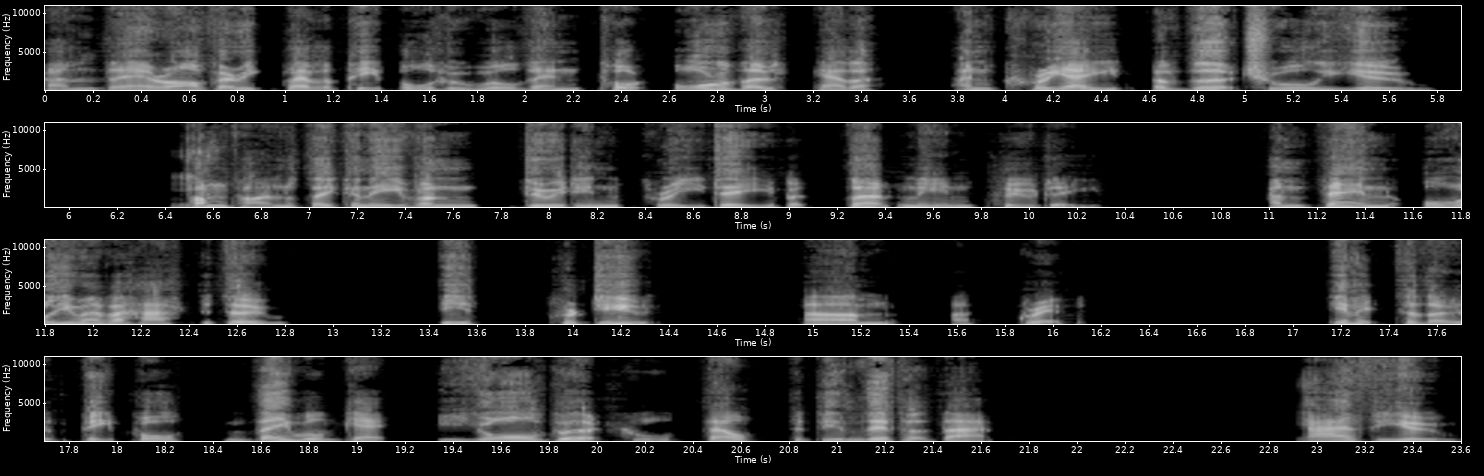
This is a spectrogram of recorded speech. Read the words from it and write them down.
And mm-hmm. there are very clever people who will then put all of those together and create a virtual you. Yeah. Sometimes they can even do it in 3D, but certainly in 2D. And then all you ever have to do is produce um, a script, give it to those people. They will get your virtual self to deliver that as you.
